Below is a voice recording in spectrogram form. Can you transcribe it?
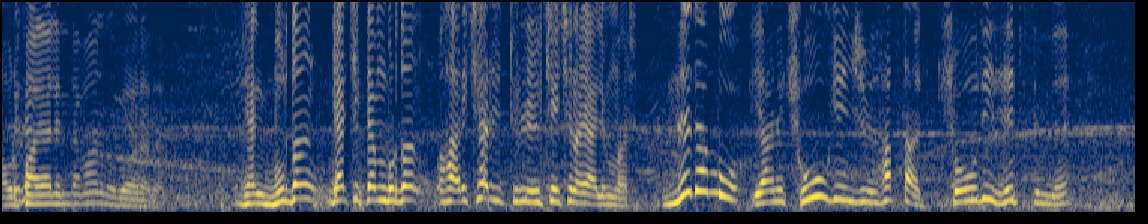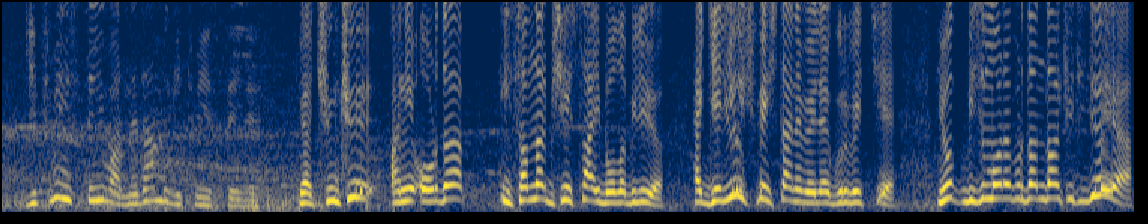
Avrupa hayalinde var mı bu arada? Yani buradan gerçekten buradan hariç her türlü ülke için hayalim var. Neden bu? Yani çoğu gencimin hatta çoğu değil hepsinde gitme isteği var. Neden bu gitme isteği? Ya çünkü hani orada insanlar bir şey sahibi olabiliyor. Ha geliyor 3-5 tane böyle gurbetçi. Yok bizim ara buradan daha kötü diyor ya.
